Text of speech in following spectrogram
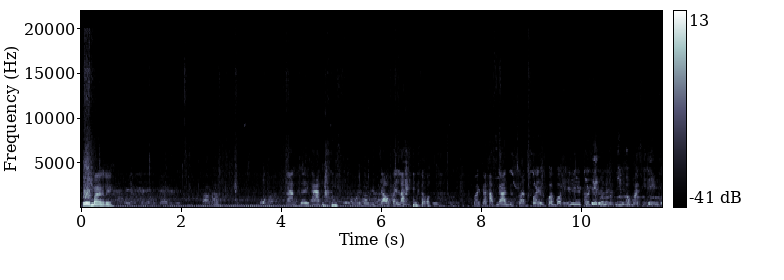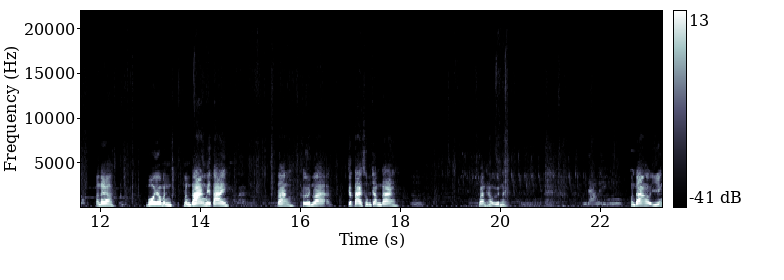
สวยมากเลยงานเคยงานเจ้าไปไล่เนาะค่อยก็หับงานอยู่ส่วนค่อยค่อยบอกอีค่อยเดี๋ยวก็มันนี่เอามาสีแดงว่าอันใดอะโบยว่ามันมันดังไม่ตายดังเขาอื่นว่ากระต่ายสมจันดังบ้านเห่าอื่นนะ มันดังเลยเองมันดังเอาเอง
